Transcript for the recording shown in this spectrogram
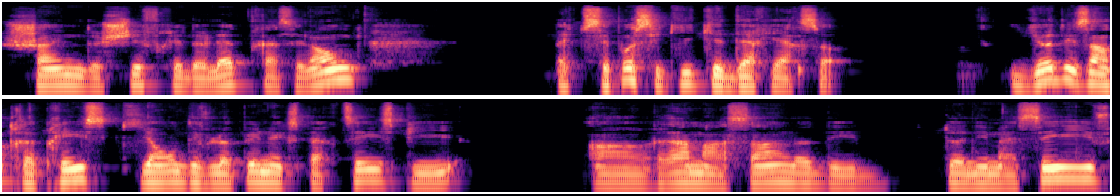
chaînes de chiffres et de lettres assez longues. Ben, tu sais pas c'est qui qui est derrière ça. Il y a des entreprises qui ont développé une expertise, puis en ramassant des données massives,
